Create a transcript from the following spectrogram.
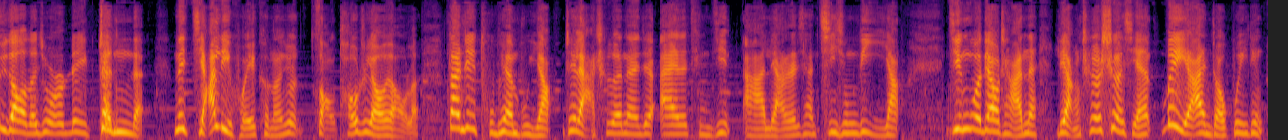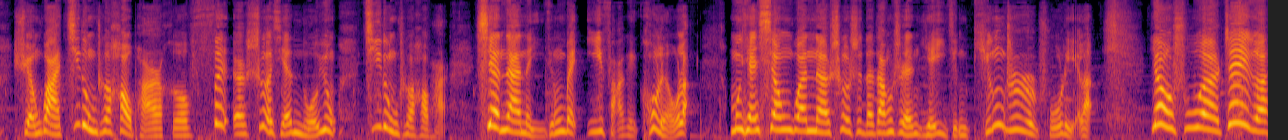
遇到的就是那真的。那假李逵可能就早逃之夭夭了，但这图片不一样，这俩车呢就挨得挺近啊，俩人像亲兄弟一样。经过调查呢，两车涉嫌未按照规定悬挂机动车号牌和非呃涉嫌挪用机动车号牌，现在呢已经被依法给扣留了。目前相关的涉事的当事人也已经停职处理了。要说这个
